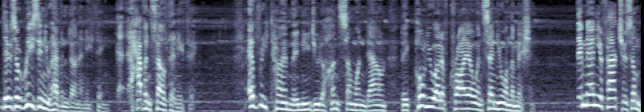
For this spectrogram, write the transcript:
There's a reason you haven't done anything, haven't felt anything. Every time they need you to hunt someone down, they pull you out of cryo and send you on the mission. They manufacture some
